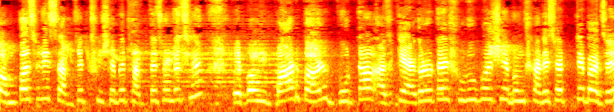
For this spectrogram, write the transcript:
কম্পালসারি সাবজেক্ট হিসেবে থাকতে চলেছে এবং বারবার গোটা আজকে এগারোটায় শুরু হয়েছে এবং সাড়ে চারটে বাজে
